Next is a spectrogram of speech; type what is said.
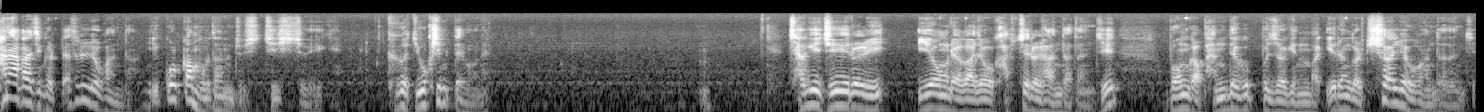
하나 가진 걸 뺏으려고 한다. 이 꼴값 못하는 짓이죠, 이게. 그거 욕심 때문에. 자기 지위를 이, 용을 해가지고 갑질을 한다든지, 뭔가 반대급부적인 막 이런 걸 취하려고 한다든지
